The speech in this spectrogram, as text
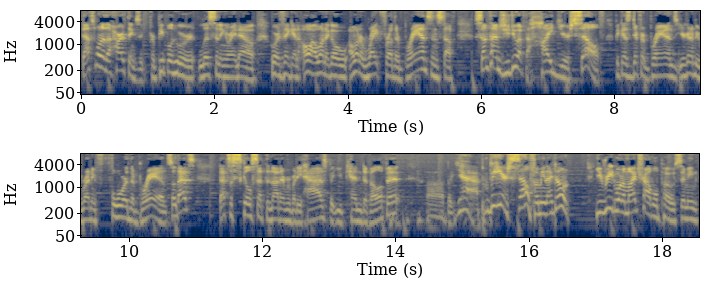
That's one of the hard things for people who are listening right now who are thinking, oh, I want to go, I want to write for other brands and stuff. Sometimes you do have to hide yourself because different brands, you're going to be writing for the brand. So that's, that's a skill set that not everybody has, but you can develop it. Uh, but yeah, be yourself. I mean, I don't. You read one of my travel posts. I mean,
